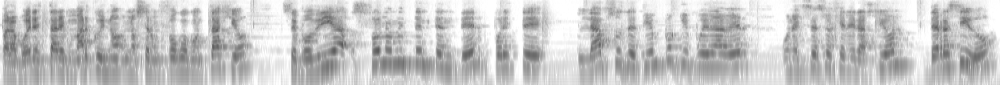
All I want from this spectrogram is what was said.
para poder estar en marco y no, no ser un foco de contagio, se podría solamente entender por este lapso de tiempo que puede haber un exceso de generación de residuos,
